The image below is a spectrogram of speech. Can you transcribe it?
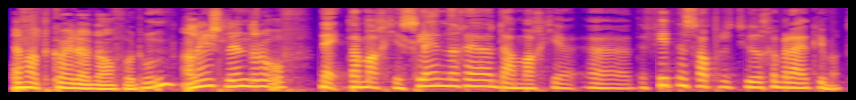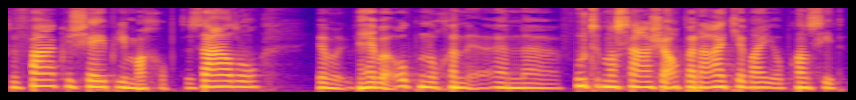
En wat kan je daar dan voor doen? Alleen slenderen of... Nee, dan mag je slenderen, dan mag je eh, de fitnessapparatuur gebruiken. Je mag de vacuüm shape, je mag op de zadel. We hebben ook nog een, een eh, voetenmassageapparaatje waar je op kan zitten.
